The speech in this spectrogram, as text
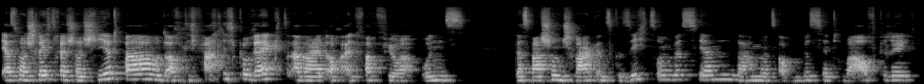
erstmal schlecht recherchiert war und auch nicht fachlich korrekt, aber halt auch einfach für uns, das war schon ein Schlag ins Gesicht so ein bisschen. Da haben wir uns auch ein bisschen drüber aufgeregt.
